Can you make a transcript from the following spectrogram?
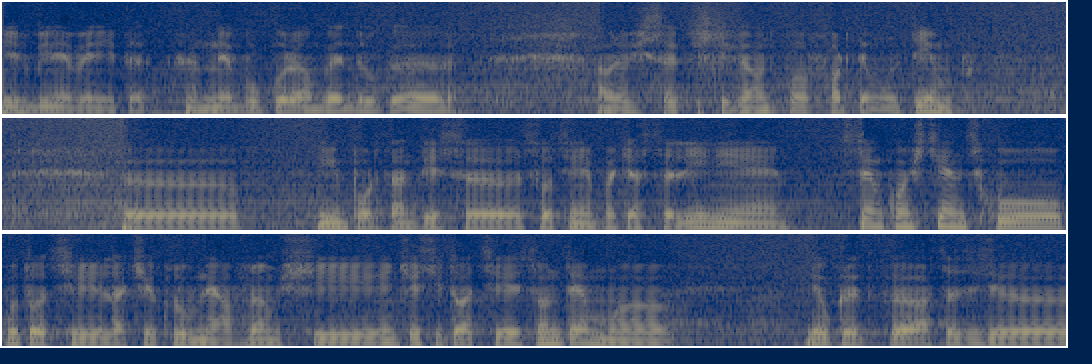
E binevenită. Ne bucurăm pentru că am reușit să câștigăm după foarte mult timp. Uh, Important e să, să o ținem pe această linie. Suntem conștienți cu, cu toții la ce club ne aflăm și în ce situație suntem. Uh, Eu cred că astăzi uh,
